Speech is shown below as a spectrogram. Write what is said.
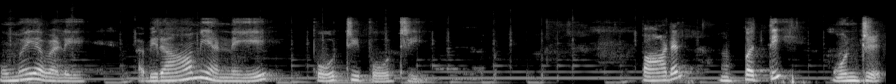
உமையவளே அபிராமி அன்னையே போற்றி போற்றி. பாடல் முப்பத்தி ஒன்று.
